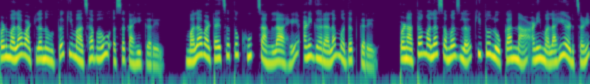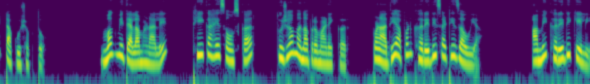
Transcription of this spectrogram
पण मला वाटलं नव्हतं की माझा भाऊ असं काही करेल. मला वाटायचं तो खूप चांगला आहे आणि घराला मदत करेल पण आता मला समजलं की तो लोकांना आणि मलाही अडचणीत टाकू शकतो. मग मी त्याला म्हणाले ठीक आहे संस्कार तुझ्या मनाप्रमाणे कर पण आधी आपण खरेदीसाठी जाऊया. आम्ही खरेदी केली.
